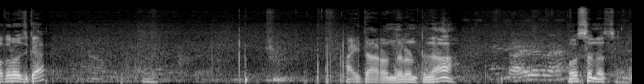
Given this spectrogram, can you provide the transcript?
ఒక రోజుకా? ఐదు ఆరు వందలు ఉంటుందా? వస్తుంది వస్తుంది.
